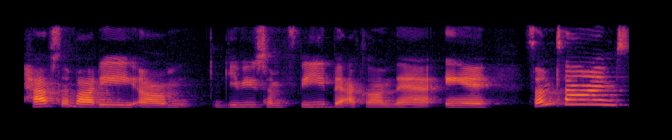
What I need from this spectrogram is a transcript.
have somebody um, give you some feedback on that. And sometimes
